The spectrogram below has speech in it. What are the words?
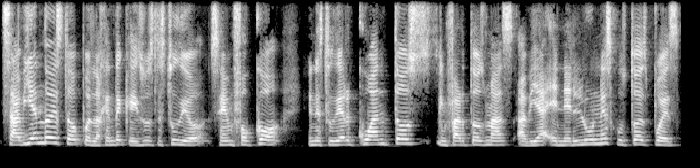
sabiendo esto, pues la gente que hizo este estudio se enfocó en estudiar cuántos infartos más había en el lunes justo después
